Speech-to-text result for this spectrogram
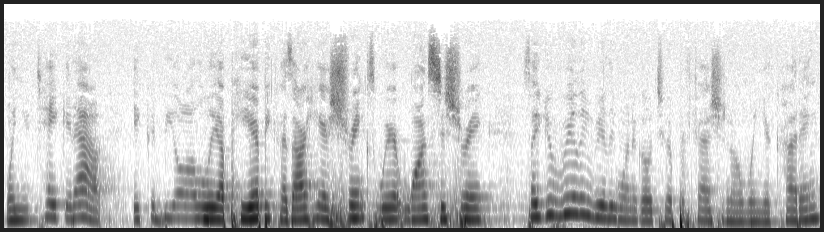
when you take it out, it could be all the way up here because our hair shrinks where it wants to shrink. So you really, really want to go to a professional when you're cutting.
